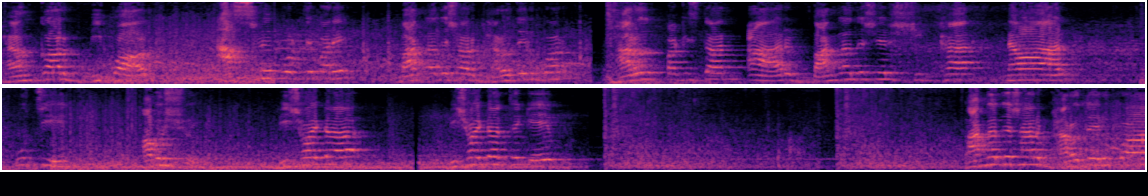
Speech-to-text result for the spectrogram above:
ভয়ঙ্কর বিপদ আশ্রয় পড়তে পারে বাংলাদেশ আর ভারতের উপর? ভারত, পাকিস্তান আর বাংলাদেশের শিক্ষা নেওয়ার উচিত অবশ্যই। বিষয়টা বিষয়টা থেকে বাংলাদেশ আর ভারতের উপর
